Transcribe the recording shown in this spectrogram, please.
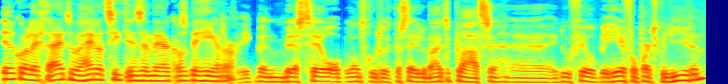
Ilko legt uit hoe hij dat ziet in zijn werk als beheerder. Ik ben best veel op landgoederen, kastelen, buitenplaatsen. Uh, ik doe veel beheer voor particulieren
